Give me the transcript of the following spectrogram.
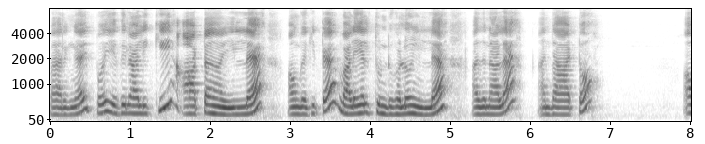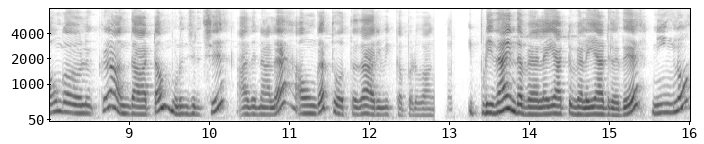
பாருங்கள் இப்போ எதிராளிக்கு ஆட்டம் இல்லை. அவங்கக்கிட்ட வளையல் துண்டுகளும் இல்லை. அதனால் அந்த ஆட்டம் அவங்களுக்கு அந்த ஆட்டம் முடிஞ்சிருச்சு. அதனால அவங்க தோத்ததாக அறிவிக்கப்படுவாங்க. இப்படி தான் இந்த விளையாட்டு விளையாடுறது. நீங்களும்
